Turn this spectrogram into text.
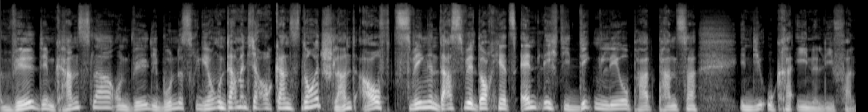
will dem Kanzler und will die Bundesregierung und damit ja auch ganz Deutschland aufzwingen, dass wir doch jetzt endlich die dicken Leopard-Panzer in die Ukraine liefern.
